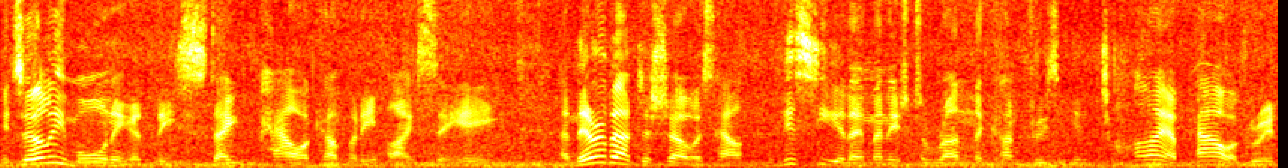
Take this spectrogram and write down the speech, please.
It's early morning at the state power company ICE, and they're about to show us how this year they managed to run the country's entire power grid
